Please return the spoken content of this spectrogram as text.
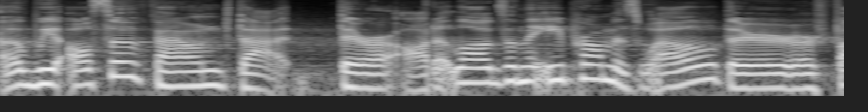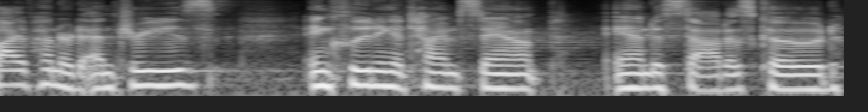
Uh, we also found that there are audit logs on the EEPROM as well. There are 500 entries, including a timestamp and a status code,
